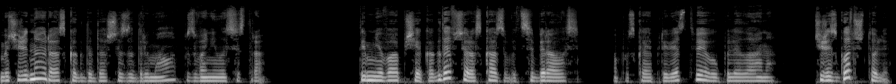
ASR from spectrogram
В очередной раз, когда Даша задремала, позвонила сестра. «Ты мне вообще когда все рассказывать собиралась?» Опуская приветствие, выпалила она. «Через год, что ли?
